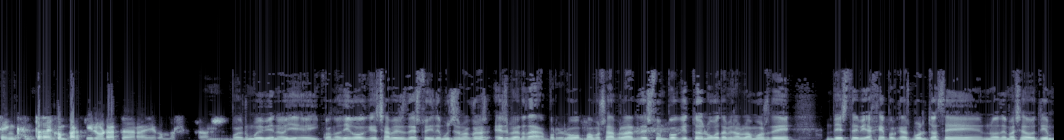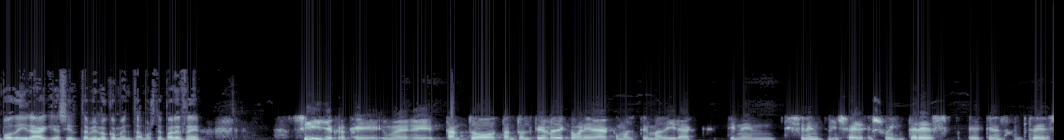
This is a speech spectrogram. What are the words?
Encantado de compartir un rato de radio con vosotros. Pues muy bien, oye, y cuando digo que sabes de esto y de muchas más cosas, es verdad, porque luego vamos a hablar de esto un poquito y luego también hablamos de, de este viaje porque has vuelto hace no demasiado tiempo de Irak y así también lo comentamos, ¿te parece? Sí, yo creo que eh, tanto tanto el tema de Comunidad como el tema de Irak tienen, tienen su interés, eh, tienen su interés,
